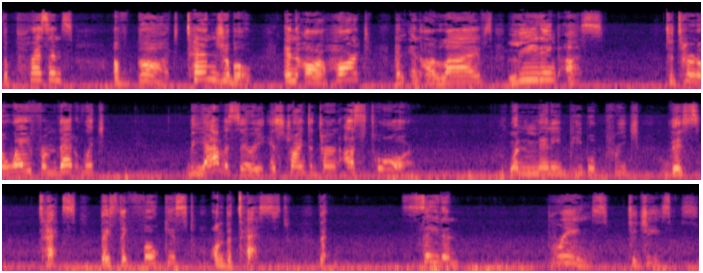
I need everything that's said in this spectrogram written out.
the presence of God, tangible in our heart and in our lives, leading us to turn away from that which the adversary is trying to turn us toward. When many people preach this text, they stay focused on the test that Satan brings to Jesus.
